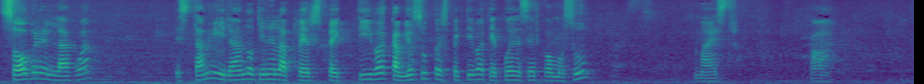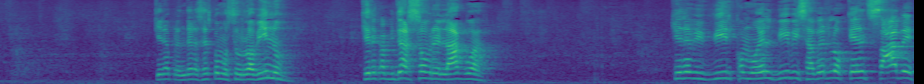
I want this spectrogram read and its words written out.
sobre el agua, está mirando, tiene la perspectiva, cambió su perspectiva que puede ser como su maestro. Ah. Quiere aprender a ser como su rabino. Quiere caminar sobre el agua. Quiere vivir como Él vive y saber lo que Él sabe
